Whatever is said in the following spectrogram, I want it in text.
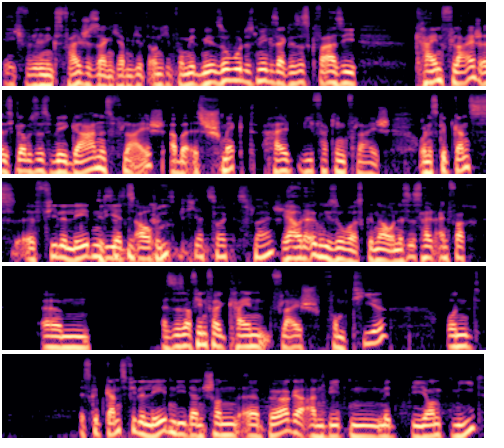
ich will nichts Falsches sagen, ich habe mich jetzt auch nicht informiert. Mir, so wurde es mir gesagt, das ist quasi kein Fleisch, also ich glaube, es ist veganes Fleisch, aber es schmeckt halt wie fucking Fleisch. Und es gibt ganz äh, viele Läden, Ist die das jetzt auch. künstlich erzeugtes Fleisch? Ja, oder irgendwie sowas, genau. Und es ist halt einfach, ähm, es ist auf jeden Fall kein Fleisch vom Tier. Und es gibt ganz viele Läden, die dann schon äh, Burger anbieten mit Beyond Meat.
